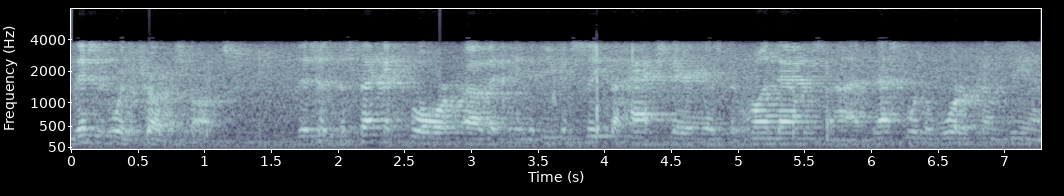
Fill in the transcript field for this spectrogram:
And this is where the trouble starts. This is the second floor of it, and if you can see the hatched areas that run down the sides, that's where the water comes in.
